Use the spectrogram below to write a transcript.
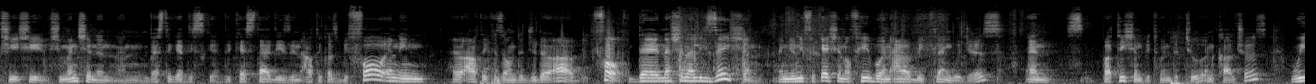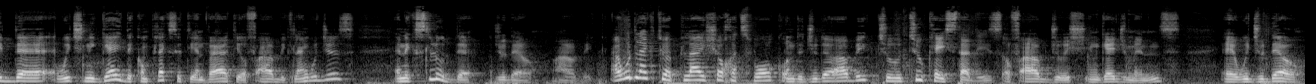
she, she, she mentioned and, and investigated this, the case studies in articles before and in articles on the Judeo-Arabic. Four, the nationalization and unification of Hebrew and Arabic languages and partition between the two and cultures, with the, which negate the complexity and variety of Arabic languages and exclude the Judeo Arabic. I would like to apply Shohat's work on the Judeo Arabic to two case studies of Arab Jewish engagements uh, with Judeo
